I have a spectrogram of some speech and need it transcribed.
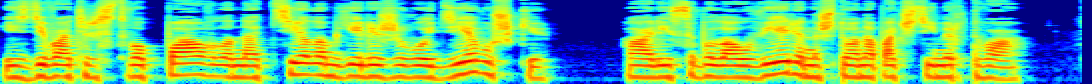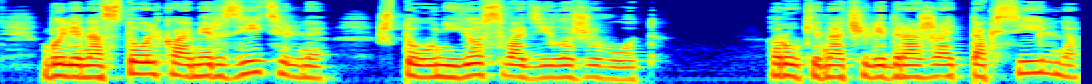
Издевательство Павла над телом еле живой девушки, а Алиса была уверена, что она почти мертва, были настолько омерзительны, что у нее сводило живот. Руки начали дрожать так сильно,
